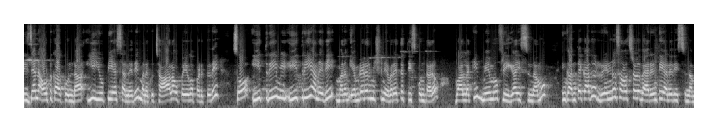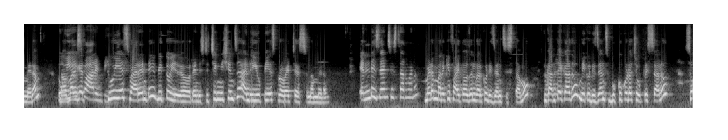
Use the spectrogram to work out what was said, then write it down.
డిజైన్ అవుట్ కాకుండా ఈ యూపీఎస్ అనేది మనకు చాలా ఉపయోగపడుతుంది. సో ఈ త్రీ ఈ త్రీ అనేది మనం ఎంబ్రాయిడరీ మిషన్ ఎవరైతే తీసుకుంటారో వాళ్ళకి మేము ఫ్రీగా ఇస్తున్నాము. ఇంకా అంతేకాదు రెండు సంవత్సరాల వ్యారంటీ అనేది ఇస్తున్నాం మేడం. టూ ఇయర్స్ వారంటీ విత్ రెండు stitching machines and UPS provide చేస్తున్నాం మేడం. ఎన్ని డిజైన్స్ ఇస్తారు మేడం? మేడం మనకి ఫైవ్ థౌజండ్ వరకు డిజైన్స్ ఇస్తాము. ఇంకా అంతేకాదు మీకు డిజైన్స్ బుక్ కూడా చూపిస్తాను. సో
